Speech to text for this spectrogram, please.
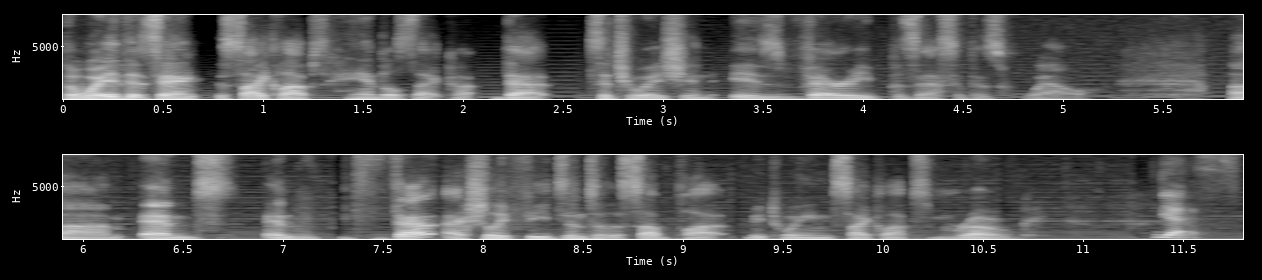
the way that San- Cyclops handles that that situation is very possessive as well. Um, and and that actually feeds into the subplot between Cyclops and Rogue. Yes.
